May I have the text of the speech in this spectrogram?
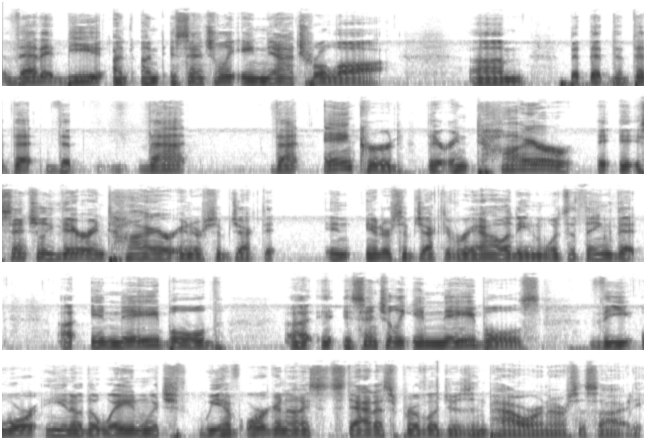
that it be an, an, essentially a natural law, um, but that that that that that that that anchored their entire, essentially their entire intersubjective in, intersubjective reality, and was the thing that uh, enabled, uh, essentially enables the or you know the way in which we have organized status, privileges, and power in our society.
